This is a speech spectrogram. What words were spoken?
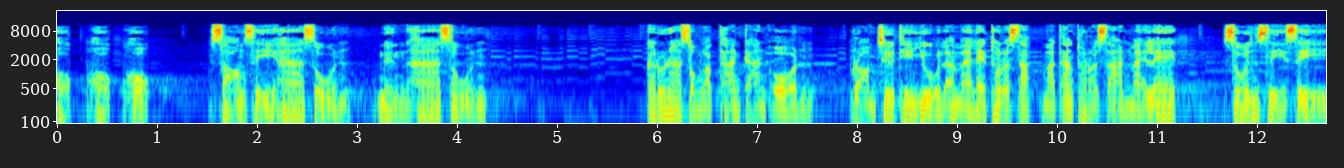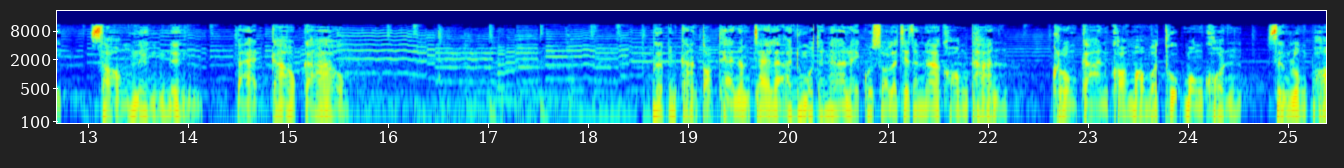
666 2450 150 กรุณาส่งหลักฐานการโอน พร้อมชื่อที่อยู่และหมายเลขโทรศัพท์มาทางโทรสารหมายเลข 044-211-899 เพื่อเป็นการตอบแทนน้ำใจและอนุโมทนาในกุศลเจตนาของท่าน โครงการขอมอบวัตถุมงคล ซึ่งหลวงพ่อ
